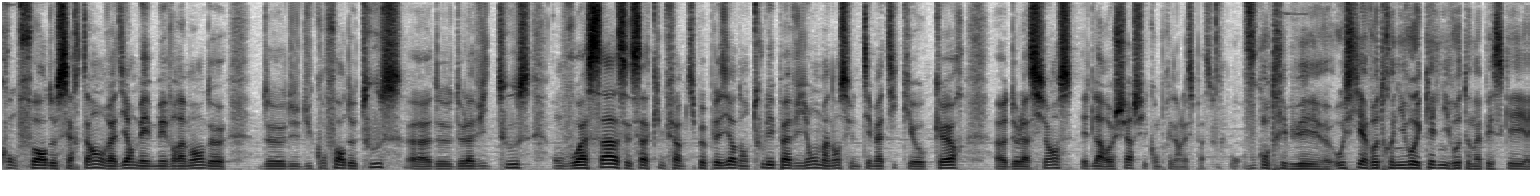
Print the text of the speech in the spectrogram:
confort de certains, on va dire, mais, mais vraiment de, du, confort de tous, euh, de, la vie de tous. On voit ça, c'est ça qui me fait un petit peu plaisir dans tous les pavillons. Maintenant, c'est une thématique qui est au cœur euh, de la science et de la recherche, y compris dans l'espace. Vous contribuez euh, aussi à votre niveau, et quel niveau Thomas Pesquet,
